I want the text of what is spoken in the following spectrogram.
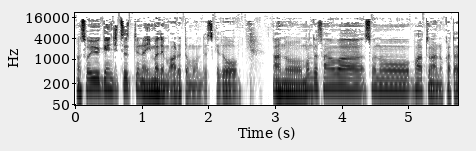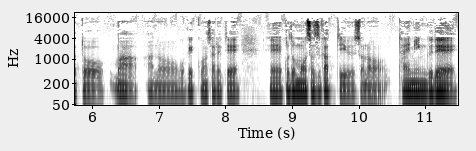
まあ、そういう現実っていうのは今でもあると思うんですけど、あの門田さんはそのパートナーの方と、まあ、あのご結婚されて、えー子供を授かっていうそのタイミングで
